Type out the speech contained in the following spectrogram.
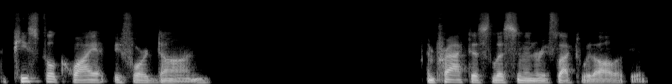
the peaceful quiet before dawn and practice, listen, and reflect with all of you.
